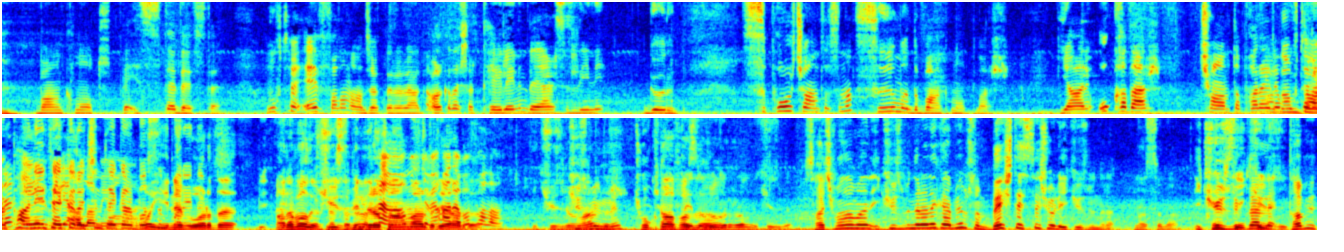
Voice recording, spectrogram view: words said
banknot deste deste. Muhtemelen ev falan alacaklar herhalde. Arkadaşlar TL'nin değersizliğini görün. Spor çantasına sığmadı banknotlar. Yani o kadar çanta parayla Adam muhtemelen darphaneyi ev bile tekrar açın, alamıyorlar. tekrar Ama basın yine parayı bu demiş. arada Bir araba alıyorum 200 şahsen, bin değil mi? lira Ha, falan vardır muhtemelen ya araba orada. falan. 200 bin 200 bin mi? Çok daha Çantayı fazla doldurur oğlum 200 bin. Saçmalama lan 200 bin lira ne kadar biliyor musun? 5 deste şöyle 200 bin lira. Nasıl lan? 200'lüklerle 200'lük. tabii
